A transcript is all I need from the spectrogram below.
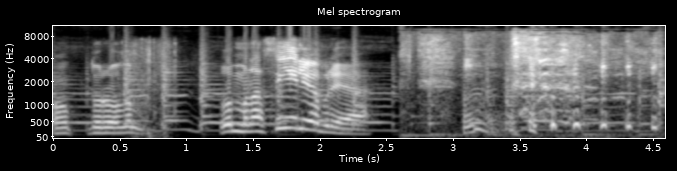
Hop dur oğlum. Oğlum bu nasıl geliyor buraya?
